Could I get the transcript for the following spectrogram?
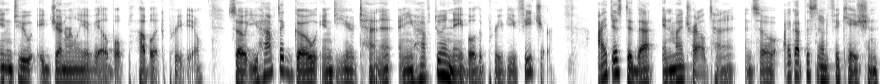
into a generally available public preview. So, you have to go into your tenant and you have to enable the preview feature. I just did that in my trial tenant, and so I got this notification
